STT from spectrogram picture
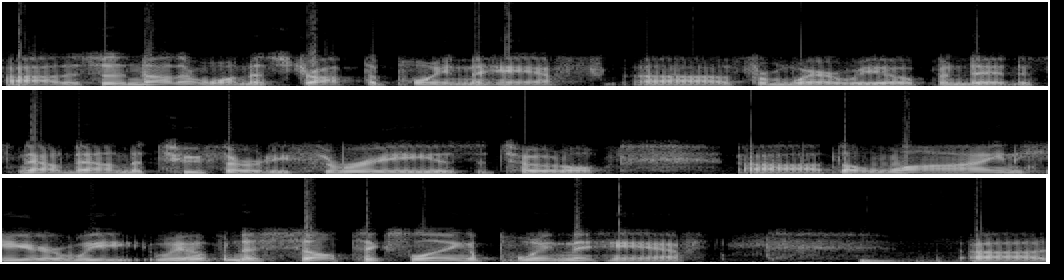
Uh, this is another one that's dropped a point and a half uh, from where we opened it. It's now down to 233 is the total. The line here, we we opened the Celtics laying a point and a half uh,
